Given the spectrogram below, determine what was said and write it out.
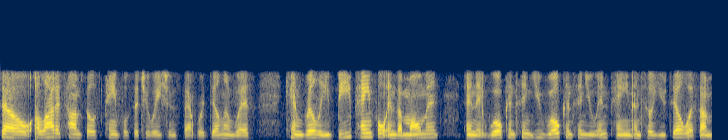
So a lot of times those painful situations that we're dealing with can really be painful in the moment and it will continue you will continue in pain until you deal with them.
